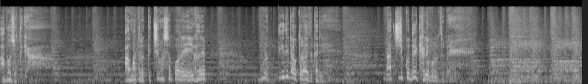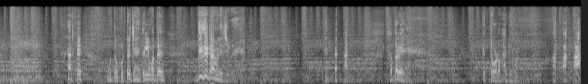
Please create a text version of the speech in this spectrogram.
ভাব জ্যোতিকা ଆଉ ମାତ୍ର କିଛି ମାସ ପରେ ଏଇ ଘରେ ମୋର ଦୁଇ ଦୁଇଟା ଉତ୍ତରାଧିକାରୀ ନାଚି କୁଦି ଖେଳି ବୁଲୁଥିବେ ଆରେ ମୁଁ ତ ଗୋଟେ ଚାହିଁଥିଲି ମୋତେ ଦୁଇ ଦୁଇଟା ମିଳିଯିବେ ସତରେ कितने बड़ा भाग्यवान हूँ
